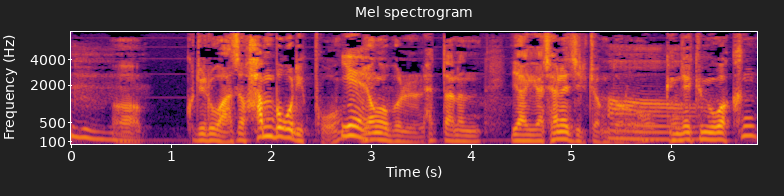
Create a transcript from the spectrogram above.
음. 어 그리로 와서 한복을 입고 예. 영업을 했다는 이야기가 전해질 정도로 아. 굉장히 규모가 큰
